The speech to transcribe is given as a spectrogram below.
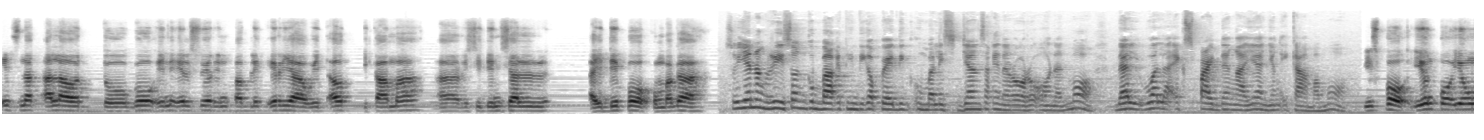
It's not allowed to go any elsewhere in public area without ikama, ah, residential ID po. Kumbaga, So yan ang reason kung bakit hindi ka pwedeng umalis dyan sa kinaroroonan mo. Dahil wala expired na nga yan, yung ikama mo. yes po, yun po yung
